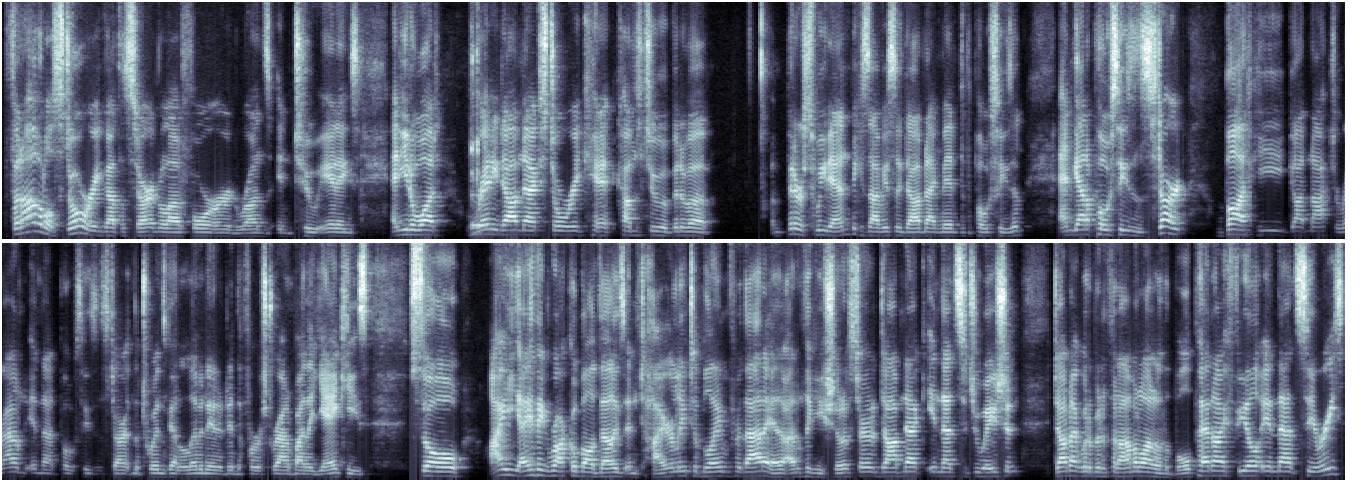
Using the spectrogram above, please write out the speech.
phenomenal story, got the start and allowed four earned runs in two innings. And you know what? Randy Dobnak's story comes to a bit of a, a bittersweet end because obviously Dobnak made it to the postseason and got a postseason start but he got knocked around in that postseason start, and the Twins got eliminated in the first round by the Yankees. So I, I think Rocco Baldelli's entirely to blame for that. I, I don't think he should have started Dobnak in that situation. Dobnak would have been phenomenal out of the bullpen, I feel, in that series.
